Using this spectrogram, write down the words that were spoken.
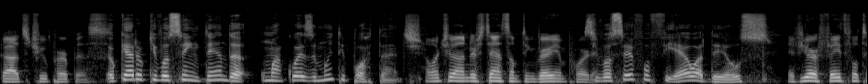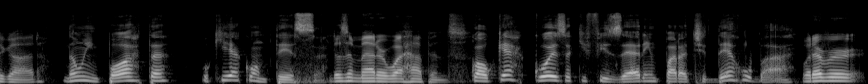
God's true purpose. Eu quero que você entenda uma coisa muito importante. I want you to understand something very Se important. você for fiel a Deus, If you are faithful to God, não importa o que aconteça, doesn't matter what happens. qualquer coisa que fizerem para te derrubar Whatever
